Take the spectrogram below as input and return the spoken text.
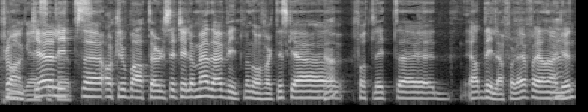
planke, mage, litt uh, akrobatøvelser til og med. Det har jeg begynt med nå, faktisk. Jeg har fått litt uh, ja, dilla for det, for en eller annen grunn.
